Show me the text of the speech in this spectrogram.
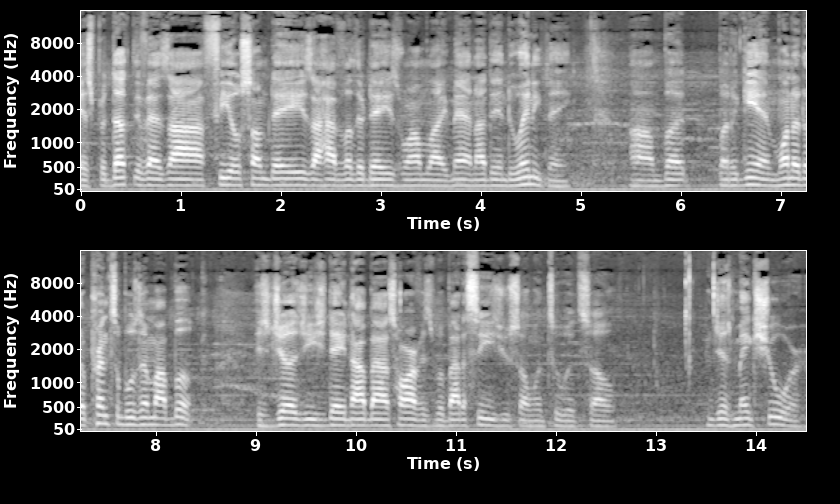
as productive as I feel some days, I have other days where I'm like, man, I didn't do anything. Um, but but again, one of the principles in my book is judge each day not by its harvest, but by the seeds you sow into it. So just make sure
